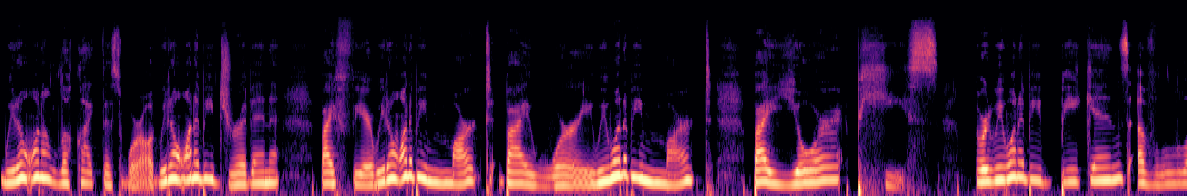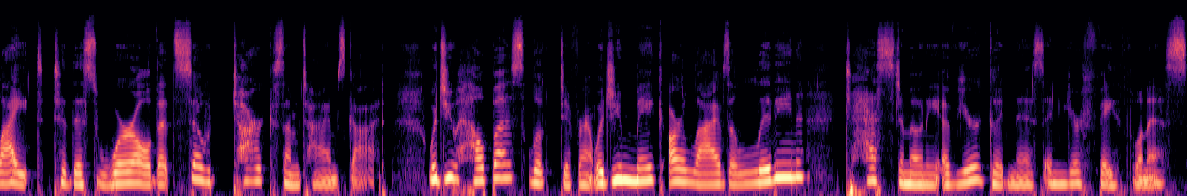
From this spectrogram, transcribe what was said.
We don't want to look like this world. We don't want to be driven by fear. We don't want to be marked by worry. We want to be marked by your peace. Lord, we want to be beacons of light to this world that's so dark sometimes, God. Would you help us look different? Would you make our lives a living testimony of your goodness and your faithfulness?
